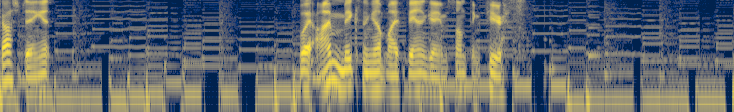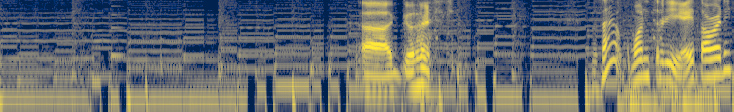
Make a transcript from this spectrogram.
Gosh dang it. Wait, I'm mixing up my fan game something fierce. uh, good. Was that 138th already?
